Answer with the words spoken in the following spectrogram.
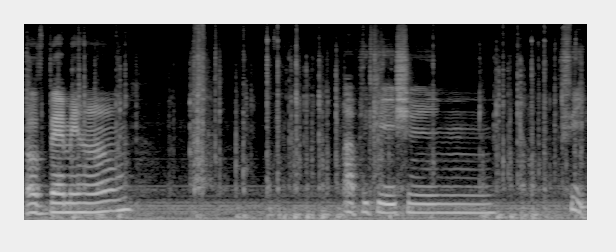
of birmingham application fee.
